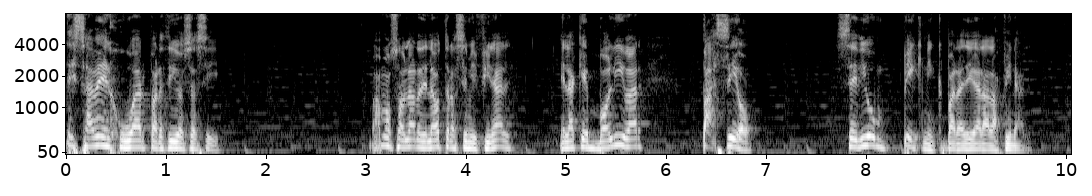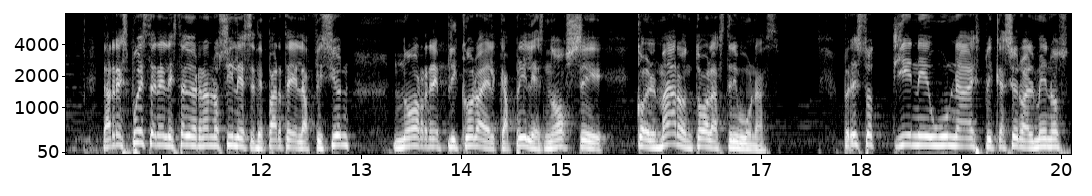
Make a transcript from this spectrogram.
de saber jugar partidos así. Vamos a hablar de la otra semifinal, en la que Bolívar paseó, se dio un picnic para llegar a la final. La respuesta en el estadio Hernando Siles de parte de la afición no replicó la del Capriles, no se colmaron todas las tribunas. Pero esto tiene una explicación, o al menos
